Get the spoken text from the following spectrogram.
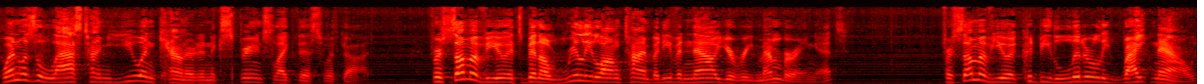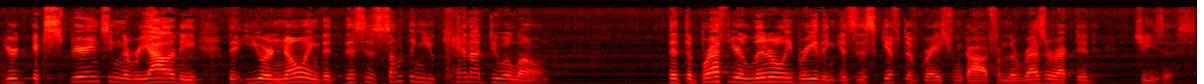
when was the last time you encountered an experience like this with God? For some of you, it's been a really long time, but even now you're remembering it. For some of you, it could be literally right now. You're experiencing the reality that you are knowing that this is something you cannot do alone. That the breath you're literally breathing is this gift of grace from God, from the resurrected Jesus.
